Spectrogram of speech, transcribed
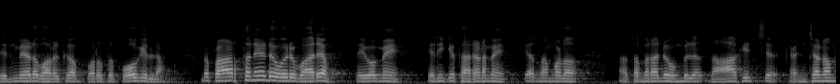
തിന്മയുടെ വർഗം പുറത്ത് പോകില്ല. അതുകൊണ്ട് പ്രാർത്ഥനയുടെ ഒരു വരം ദൈവമേ എനിക്ക് തരണമേ എന്ന് നമ്മൾ തമ്പുരാന്റെ മുമ്പിൽ ദാഹിച്ച് കെഞ്ചണം.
